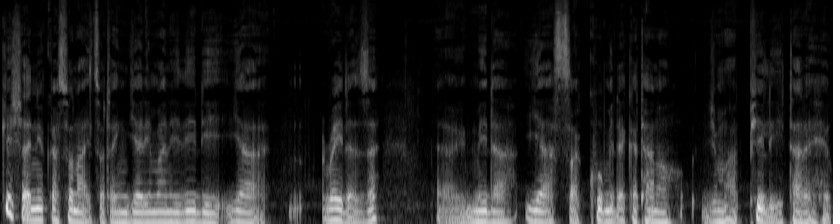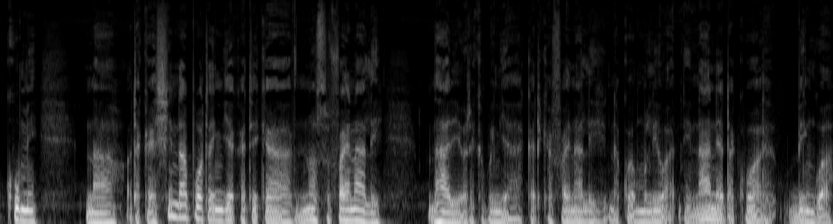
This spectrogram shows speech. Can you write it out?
Kisha Newcastle Knights wataingia dimbani dhidi ya Raiders uh, mida ya saa kumi dakika tano Jumapili tarehe kumi, na watakaeshinda hapo wataingia katika nusu fainali na hadi watakapoingia katika fainali na kuamuliwa ni nani atakuwa bingwa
